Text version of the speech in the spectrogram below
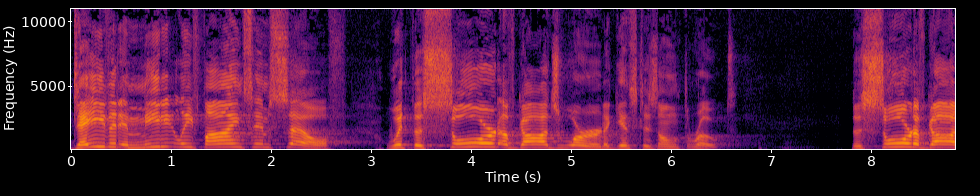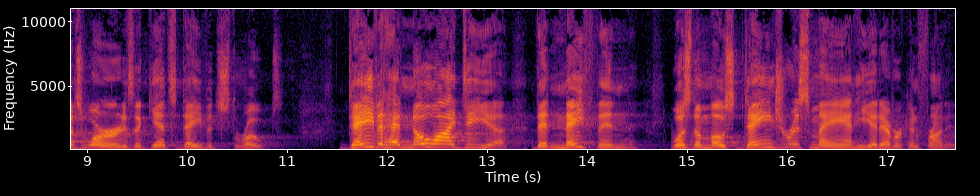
David immediately finds himself with the sword of God's word against his own throat. The sword of God's word is against David's throat. David had no idea that Nathan was the most dangerous man he had ever confronted.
